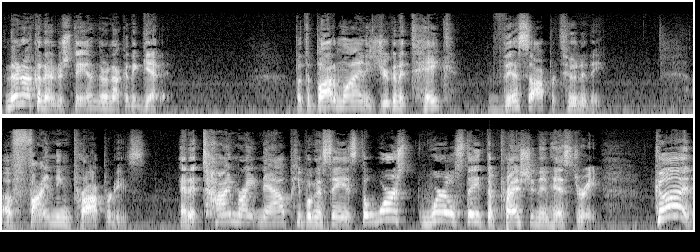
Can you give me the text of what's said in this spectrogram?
And they're not going to understand. They're not going to get it. But the bottom line is you're going to take this opportunity of finding properties at a time right now people are going to say it's the worst real estate depression in history. Good.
